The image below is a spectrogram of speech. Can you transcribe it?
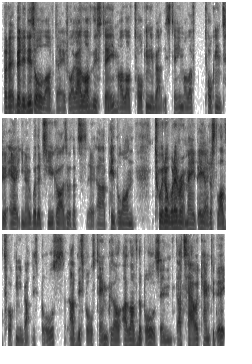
But it, but it is all love, Dave. Like I love this team. I love talking about this team. I love talking to uh, you know whether it's you guys, whether it's uh, people on Twitter, whatever it may be. I just love talking about this Bulls, uh, this Bulls team because I, I love the Bulls, and that's how it came to be.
